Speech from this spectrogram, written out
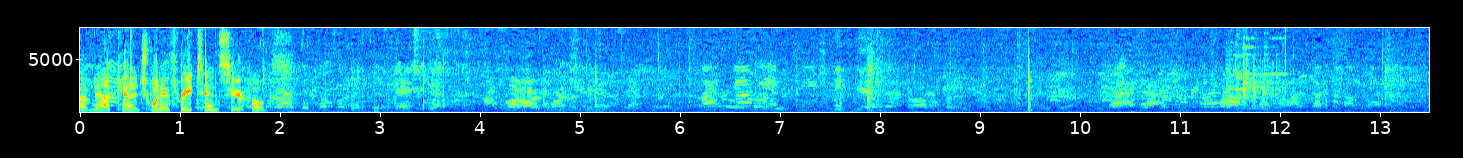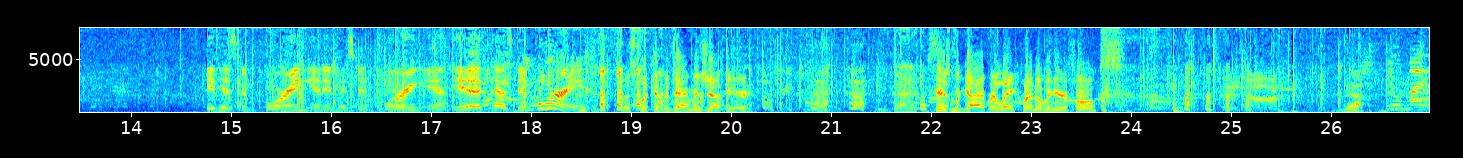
I've now counted 23 tents here, folks. I forgot we have It has been pouring and it has been pouring and it has been pouring. Let's look at the damage out here. Here's McIver Lake right over here, folks. No, my,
